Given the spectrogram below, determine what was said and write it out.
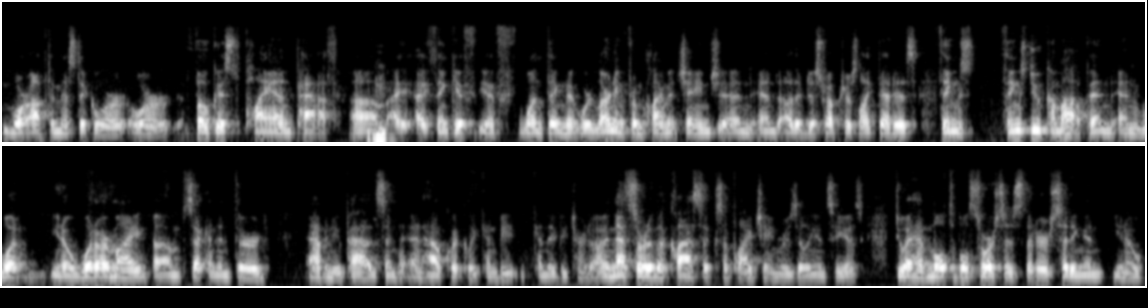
more optimistic or or focused plan path. Um, I, I, think if if one thing that we're learning from climate change and and other disruptors like that is things things do come up and and what you know what are my um, second and third avenue paths and, and how quickly can be can they be turned on. And that's sort of the classic supply chain resiliency is do i have multiple sources that are sitting in you know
